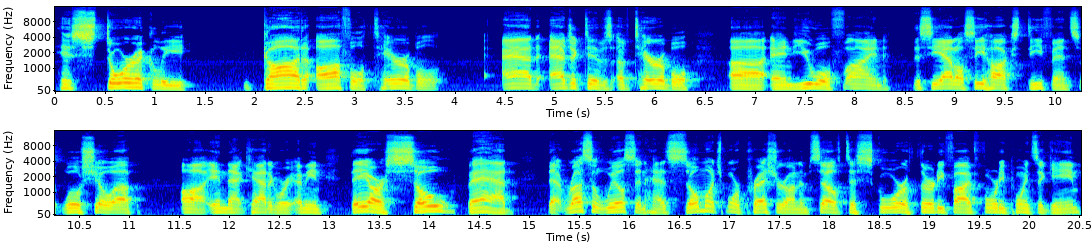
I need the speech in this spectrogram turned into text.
historically god awful, terrible. Add adjectives of terrible, uh, and you will find the Seattle Seahawks defense will show up uh, in that category. I mean, they are so bad that Russell Wilson has so much more pressure on himself to score 35, 40 points a game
